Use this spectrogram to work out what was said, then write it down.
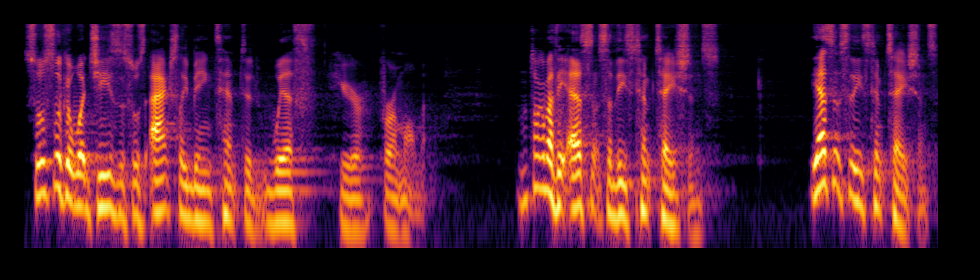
So let's look at what Jesus was actually being tempted with here for a moment. I'm talk about the essence of these temptations. The essence of these temptations.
